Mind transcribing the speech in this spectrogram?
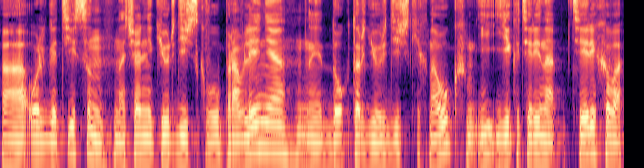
э, Ольга Тисон, начальник юридического управления, доктор юридических наук, и Екатерина Терехова,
